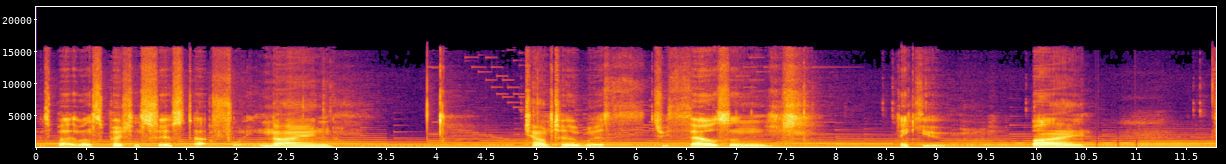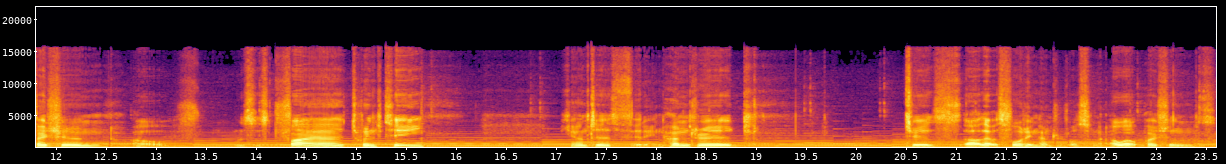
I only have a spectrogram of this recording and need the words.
Let's buy the ones potions first at 49. Counter with 2000. Thank you. Buy potion of resist fire 20. Counter 1300. Cheers. Oh, that was 1400, wasn't it? Oh well, potions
